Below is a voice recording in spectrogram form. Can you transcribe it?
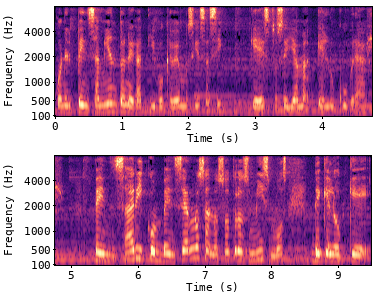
con el pensamiento negativo que vemos y es así que esto se llama elucubrar. Pensar y convencernos a nosotros mismos de que lo que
